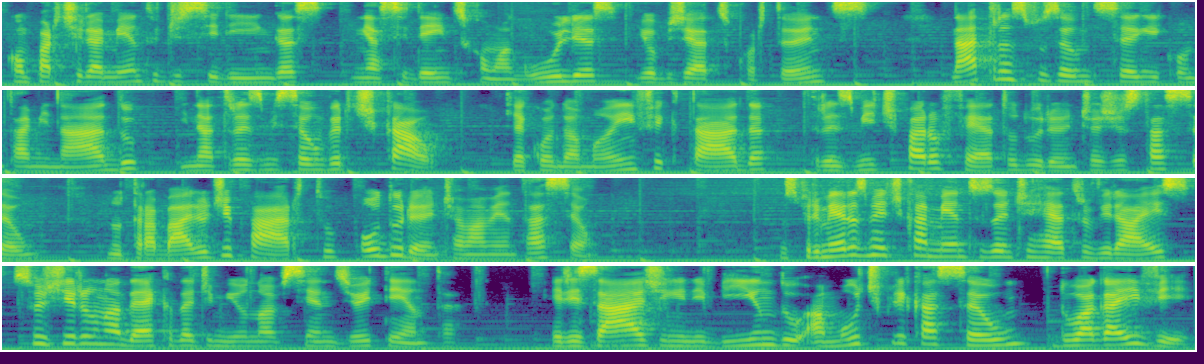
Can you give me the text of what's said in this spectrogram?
compartilhamento de seringas em acidentes com agulhas e objetos cortantes, na transfusão de sangue contaminado e na transmissão vertical, que é quando a mãe infectada transmite para o feto durante a gestação, no trabalho de parto ou durante a amamentação. Os primeiros medicamentos antirretrovirais surgiram na década de 1980. Eles agem inibindo a multiplicação do HIV.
